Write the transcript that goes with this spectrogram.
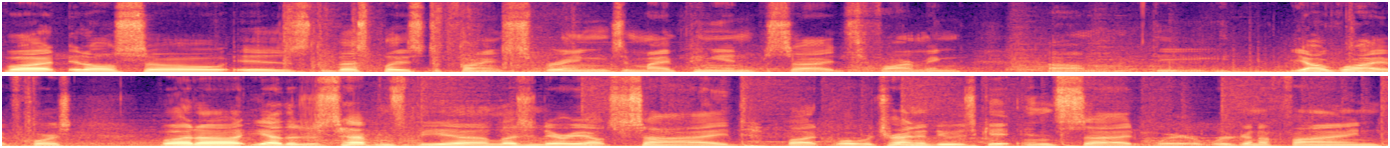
but it also is the best place to find springs, in my opinion, besides farming um, the Yao Guai, of course. But uh, yeah, there just happens to be a legendary outside, but what we're trying to do is get inside where we're going to find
